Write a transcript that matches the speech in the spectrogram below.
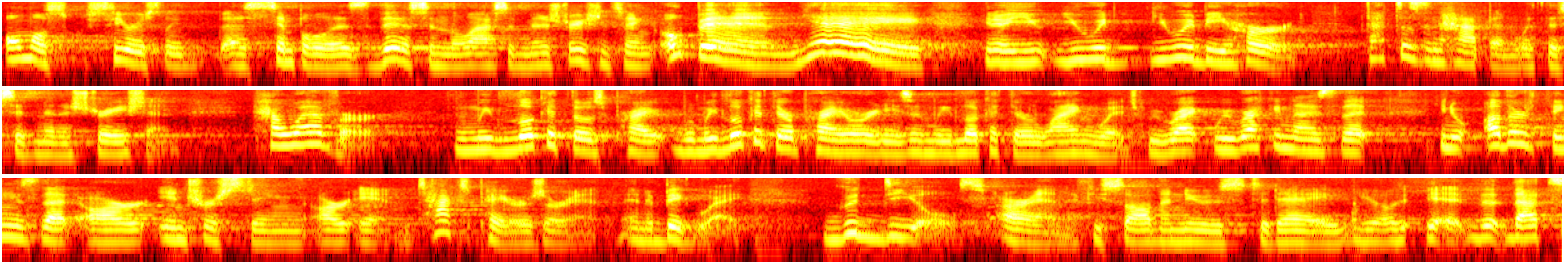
almost seriously as simple as this in the last administration saying, open, yay, you know, you, you, would, you would be heard. That doesn't happen with this administration. However, when we look at those when we look at their priorities and we look at their language, we, we recognize that you know other things that are interesting are in. Taxpayers are in in a big way. Good deals are in. If you saw the news today, you know that's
